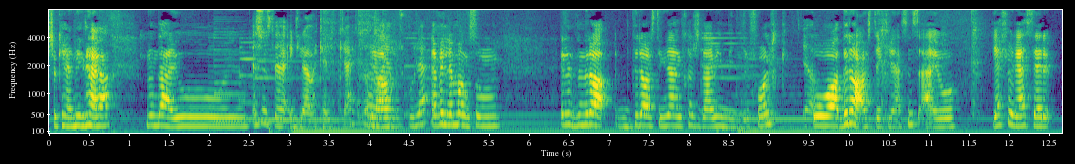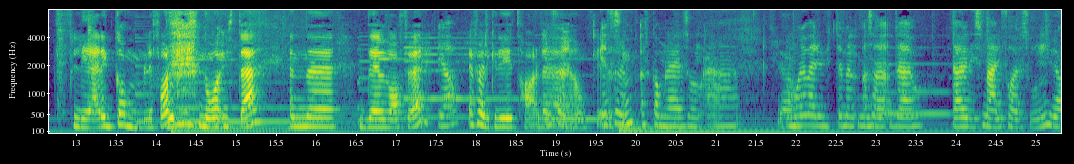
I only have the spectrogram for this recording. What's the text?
sjokkerende greia. Men det er jo Jeg syns det egentlig har vært helt greit å Ja. ha hjemmeskole. Det er veldig mange som Eller den ra rareste tingen er kanskje det er mye mindre folk. Ja. Og det rareste egentlig jeg syns, er jo Jeg føler jeg ser flere gamle folk nå ute enn eh, det var før. Ja. Jeg føler ikke de tar det Jeg føler, ordentlig, jeg nesten. føler at gamle er sånn eh, Ja. Man må jo være ute, men altså, det, er jo, det er jo de som er i faresonen. Ja,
